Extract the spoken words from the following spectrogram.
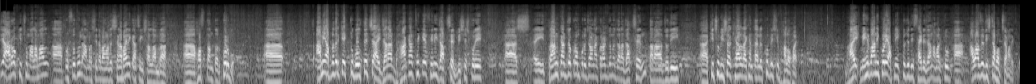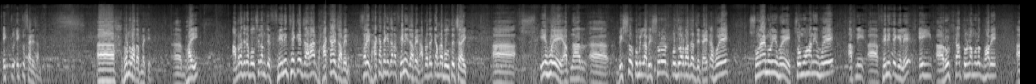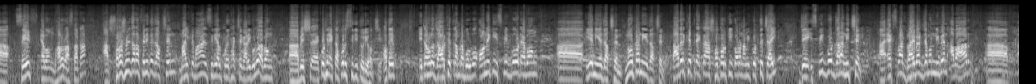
যে আরও কিছু মালামাল প্রস্তুত হলে আমরা সেটা বাংলাদেশ সেনাবাহিনীর কাছে ইনশাল্লাহ আমরা হস্তান্তর করব। আমি আপনাদেরকে একটু বলতে চাই, যারা ঢাকা থেকে ফেনী যাচ্ছেন, বিশেষ করে এই ত্রাণ কার্যক্রম পরিচালনা করার জন্য যারা যাচ্ছেন, তারা যদি কিছু বিষয় খেয়াল রাখেন, তাহলে খুব বেশি ভালো হয়। ভাই, মেহরবানি করে আপনি একটু যদি সাইডে যান, আমার একটু আওয়াজে ডিস্টার্ব হচ্ছে আমার একটু একটু সাইডে যান। ধন্যবাদ আপনাকে। ভাই আমরা যেটা বলছিলাম যে ফেনী থেকে যারা ঢাকায় যাবেন সরি ঢাকা থেকে যারা ফেনী যাবেন, আপনাদেরকে আমরা বলতে চাই এ হয়ে আপনার বিশ্ব কুমিল্লা বিশ্ব পদুয়ার বাজার যেটা, এটা হয়ে সোনাইমণি হয়ে, চৌমুহানি হয়ে আপনি ফেনীতে গেলে এই রুটটা তুলনামূলকভাবে সেফ এবং ভালো রাস্তাটা। আর সরাসরি যারা ফেনীতে যাচ্ছেন, মাইলকে মাইল সিরিয়াল পড়ে থাকছে গাড়িগুলো এবং বেশ কঠিন একটা পরিস্থিতি তৈরি হচ্ছে। অতএব, এটা হলো যাওয়ার ক্ষেত্রে আমরা বলব, অনেকেই স্পিড বোট এবং ইয়ে নিয়ে যাচ্ছেন, নৌকা নিয়ে যাচ্ছেন। তাদের ক্ষেত্রে একটা সতর্কীকরণ আমি করতে চাই যে স্পিড যারা নিচ্ছেন এক্সপার্ট ড্রাইভার যেমন নিবেন, আবার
